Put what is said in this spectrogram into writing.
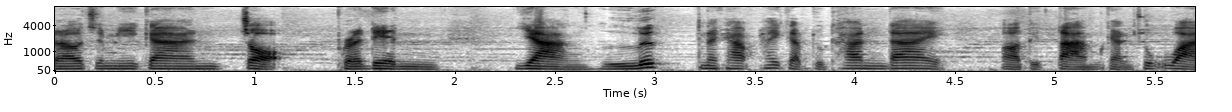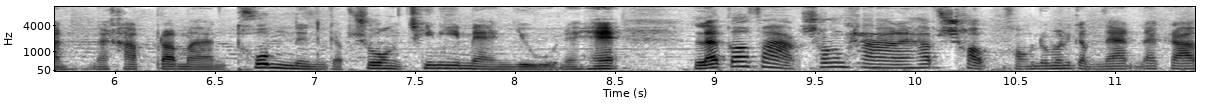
เราจะมีการเจาะประเด็น อย่างลึกนะครับให้กับทุกท่านได้ติดตามกันทุกวันนะครับประมาณทุ่มหนึ่งกับช่วงที่นี่แมนยูนะฮะแล้วก็ฝากช่องทางนะครับช็อปของดูมันกับ Net นะครับ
